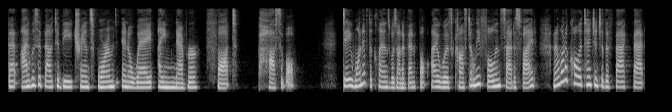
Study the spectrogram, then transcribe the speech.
that I was about to be transformed in a way I never thought possible. Day one of the cleanse was uneventful. I was constantly full and satisfied. And I want to call attention to the fact that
